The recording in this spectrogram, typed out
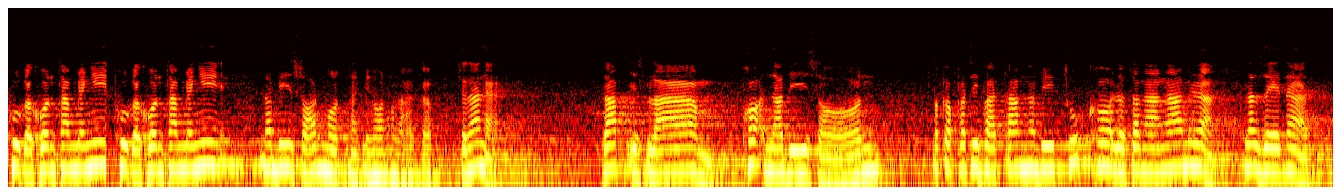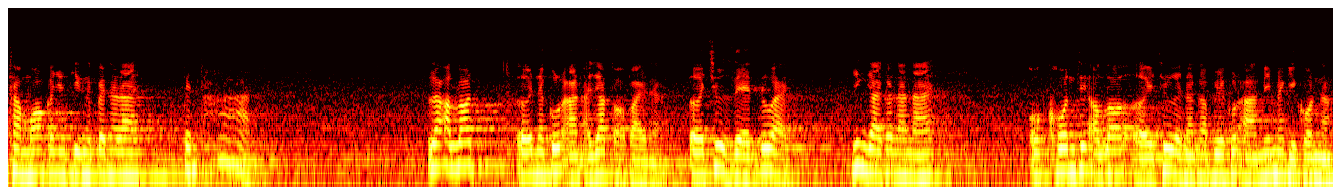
พูดกับคนทำอย่างนี้ พูดกับคนทำอย่างนี้ นบีสอนหมดนะพี่น้องทั้งหลายครับ ฉะนั้นเนี่ยรับอิสลาม เพราะนาบีสอน แล้วก็ปฏิบัติตามนาบีทุกข้อเราสง่างามไหมล่ะละเซนน่ะถ้ามองกันจริงๆเป็นอะไร เป็นทาสแล้วอัลลอฮ์เอ่ยในกุรอานอายะต่อไปเนี่ยเอ่ยชื่อเซดด้วย ยิ่งใหญ่ขนาดไหน โอ้คนที่อัลลอฮ์เอ่ยชื่อนะครับบีคุรอานมีไม่กี่คนนะ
